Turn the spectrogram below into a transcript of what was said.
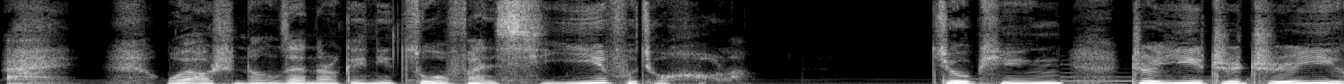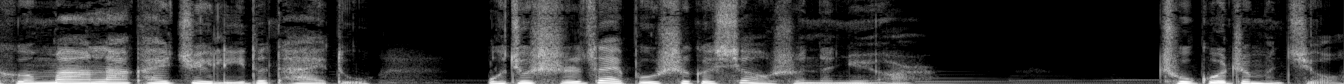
哎，我要是能在那儿给你做饭、洗衣服就好了。就凭这一直执意和妈拉开距离的态度，我就实在不是个孝顺的女儿。出国这么久，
